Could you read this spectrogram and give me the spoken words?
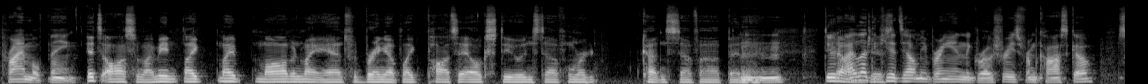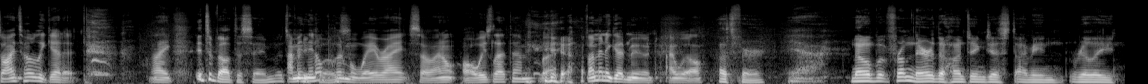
primal thing. it's awesome. I mean, like my mom and my aunts would bring up like pots of elk stew and stuff when we're cutting stuff up, and uh, hmm Dude, no, I let the kids help me bring in the groceries from Costco, so I totally get it. like, it's about the same. It's I mean, they don't put them away right, so I don't always let them. But Yeah. if I'm in a good mood, I will. That's fair. Yeah. No, but from there, the hunting just, I mean, really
